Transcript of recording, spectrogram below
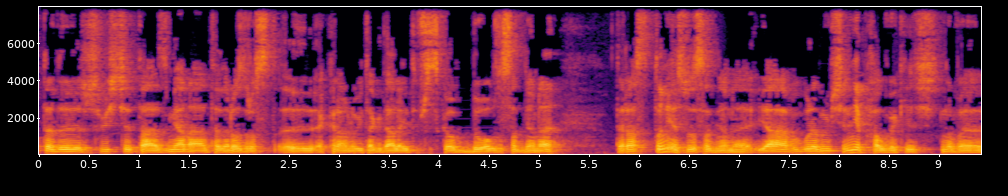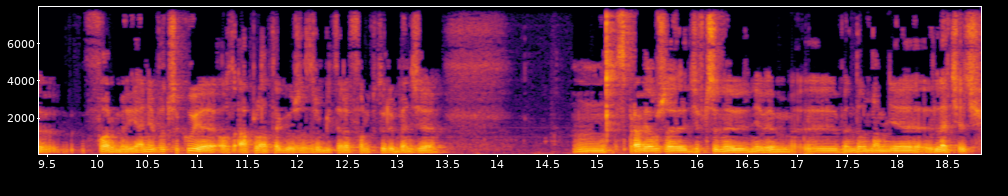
wtedy rzeczywiście ta zmiana, ten rozrost y, ekranu i tak dalej, to wszystko było uzasadnione. Teraz to nie jest uzasadnione. Ja w ogóle bym się nie pchał w jakieś nowe formy. Ja nie oczekuję od Apple'a tego, że zrobi telefon, który będzie mm, sprawiał, że dziewczyny, nie wiem, y, będą na mnie lecieć.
